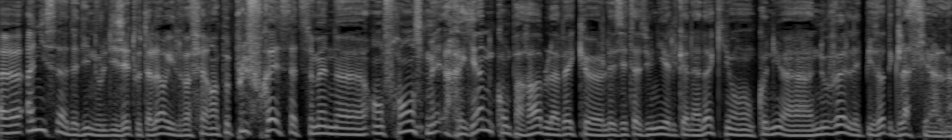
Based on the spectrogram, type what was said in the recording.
Euh, Anissa Haddadi nous le disait tout à l'heure, il va faire un peu plus frais cette semaine euh, en France, mais rien de comparable avec euh, les États-Unis et le Canada qui ont connu un nouvel épisode glacial.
